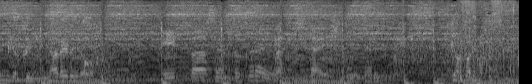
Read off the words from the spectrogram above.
戦力になれるよう。1%くらいは期待していたる。頑張ります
